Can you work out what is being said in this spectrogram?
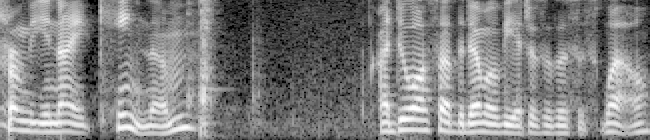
From the United Kingdom. I do also have the demo VHS of this as well.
